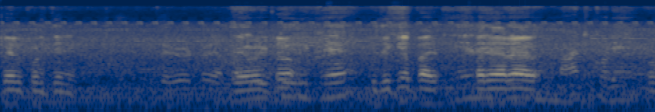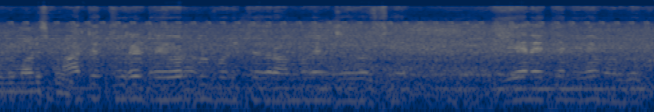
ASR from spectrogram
ಕೇಳ್ಕೊಡ್ತೀನಿ. ದಯವಿಟ್ಟು ಇದಕ್ಕೆ ಪರಿಹಾರ ಮಾಡಿಕೊಡಿ ಕೊಡು- ಮಾಡಿಸ್ಕೊಡಿ ಮಾತಾಡ್ತಿದ್ರೆ ಡ್ರೈವರ್ಗಳು ಬಡಿತಿದ್ದಾರೆ ಆಂಬುಲೆನ್ಸ್ ಡ್ರೈವರ್ಸ್ಗೆ ಏನೈತೆ ನೀವೇ ಮಾಡಬೇಕು.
